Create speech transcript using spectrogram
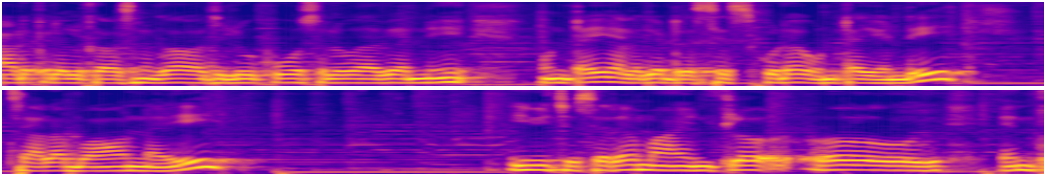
ఆడపిల్లలకు కావాల్సిన గాజులు పూసలు అవన్నీ ఉంటాయి. అలాగే డ్రెస్సెస్ కూడా ఉంటాయండి. చాలా బాగున్నాయి. ఇవి చూసారా? మా ఇంట్లో ఎంత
